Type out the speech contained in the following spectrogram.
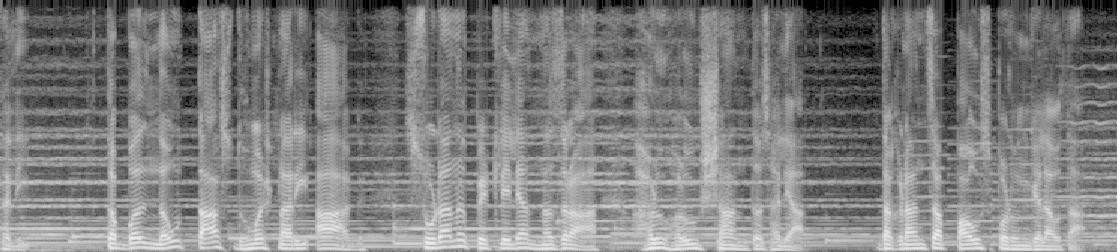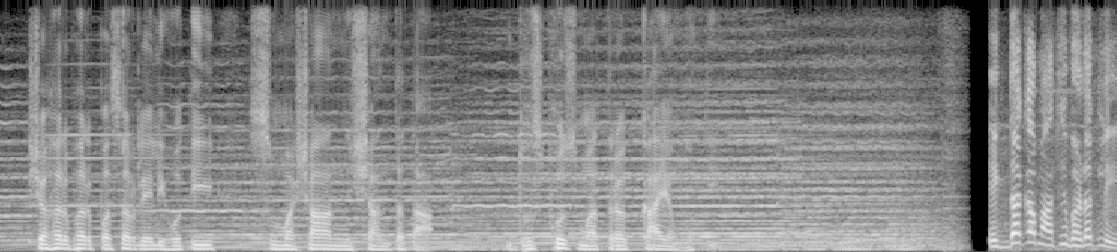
झाली. तब्बल नऊ तास धुमसणारी आग सुडानं पेटलेल्या नजरा हळूहळू शांत झाल्या. दगडांचा पाऊस पडून गेला होता. शहरभर पसरलेली होती स्मशान शांतता. धुसफूस मात्र कायम होती. एकदा का माथी भडकली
